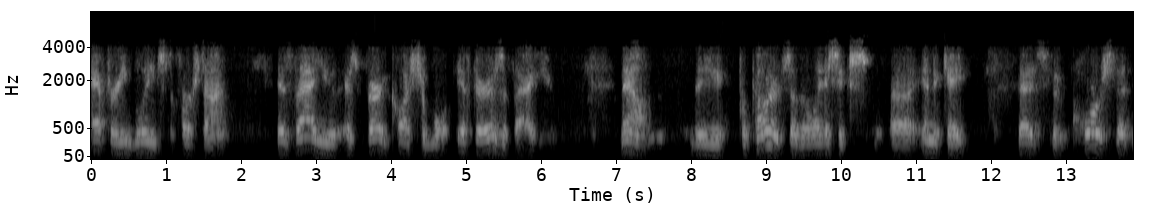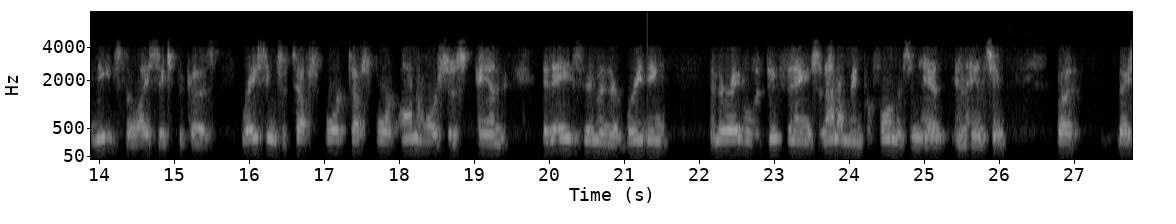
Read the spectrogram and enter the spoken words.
after he bleeds the first time? His value is very questionable if there is a value. Now, the proponents of the Lasix uh, indicate that it's the horse that needs the Lasix because racing's a tough sport, tough sport on horses, and it aids them in their breathing, and they're able to do things. And I don't mean performance enhancing, but they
